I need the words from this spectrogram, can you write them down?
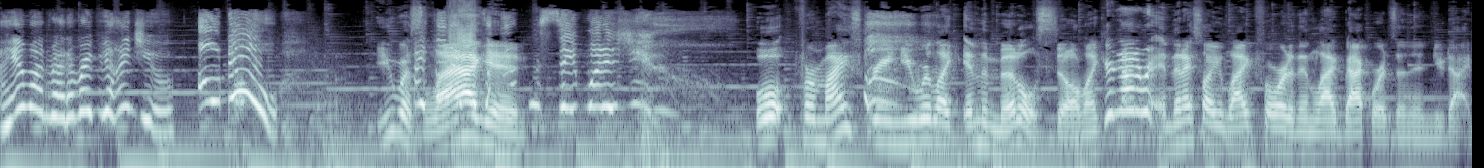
I am on red. I'm right behind you. Oh no! You was I lagging. The same one as you. Well, for my screen, you were like in the middle still. I'm like, you're not. And then I saw you lag forward and then lag backwards and then you died.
